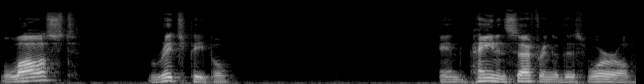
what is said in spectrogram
lost rich people and the pain and suffering of this world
